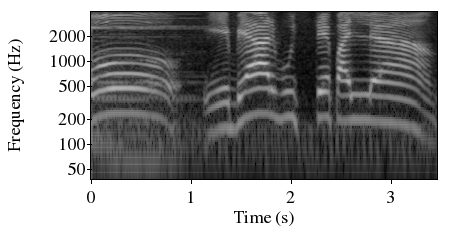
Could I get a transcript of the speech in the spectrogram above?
ও এবার বুঝতে পারলাম।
